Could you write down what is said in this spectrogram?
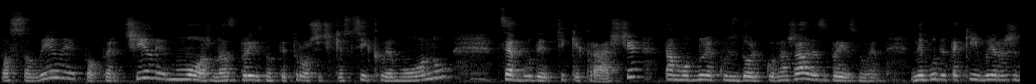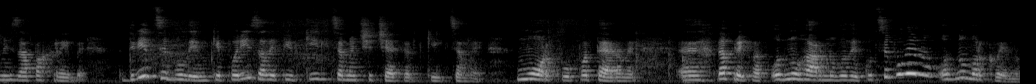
посолили, поперчили, можна збризнути трошечки сік лимону, це буде тільки краще. Там одну якусь дольку нажали, збризнули. Не буде такий виражений запах риби. Дві цибулинки порізали півкільцями чи четверткільцями, моркву потерли. Е, Наприклад, одну гарну велику цибулину, одну морквину.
